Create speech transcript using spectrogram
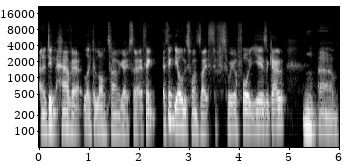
And I didn't have it like a long time ago, so I think I think the oldest one's like th- three or four years ago. Mm. Um,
